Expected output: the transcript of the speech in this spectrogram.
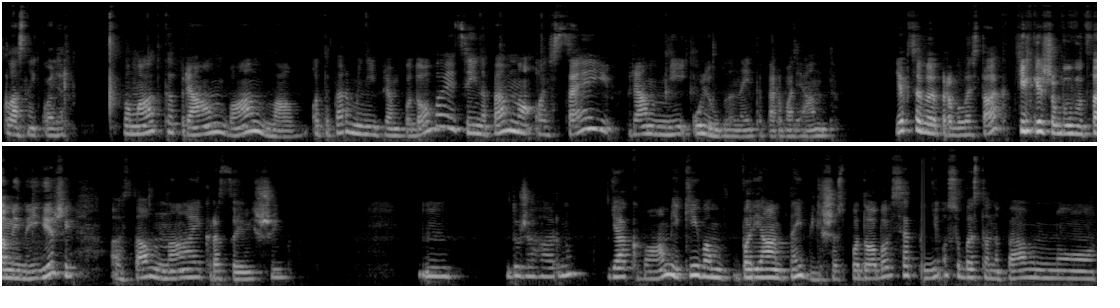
Класний колір. Помадка прям one love. От тепер мені прям подобається, і, напевно, ось цей прям мій улюблений тепер варіант. Як це виправилось, так? Тільки що був самий найгірший, а став найкрасивіший. Дуже гарно. Як вам? Який вам варіант найбільше сподобався? Мені особисто, напевно,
